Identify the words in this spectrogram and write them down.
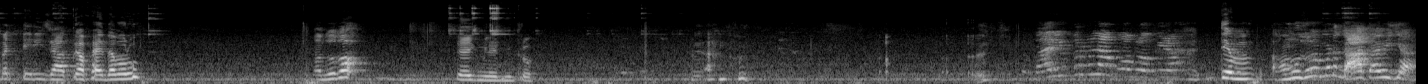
તેરી જાત કા ફાયદા फायदा આમ જો તો. એક મિનિટ મિત્રો. મારી ઉપર પેલા કોગળો કર્યો? તે હમું જો મને દાંત આવી ગયા.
